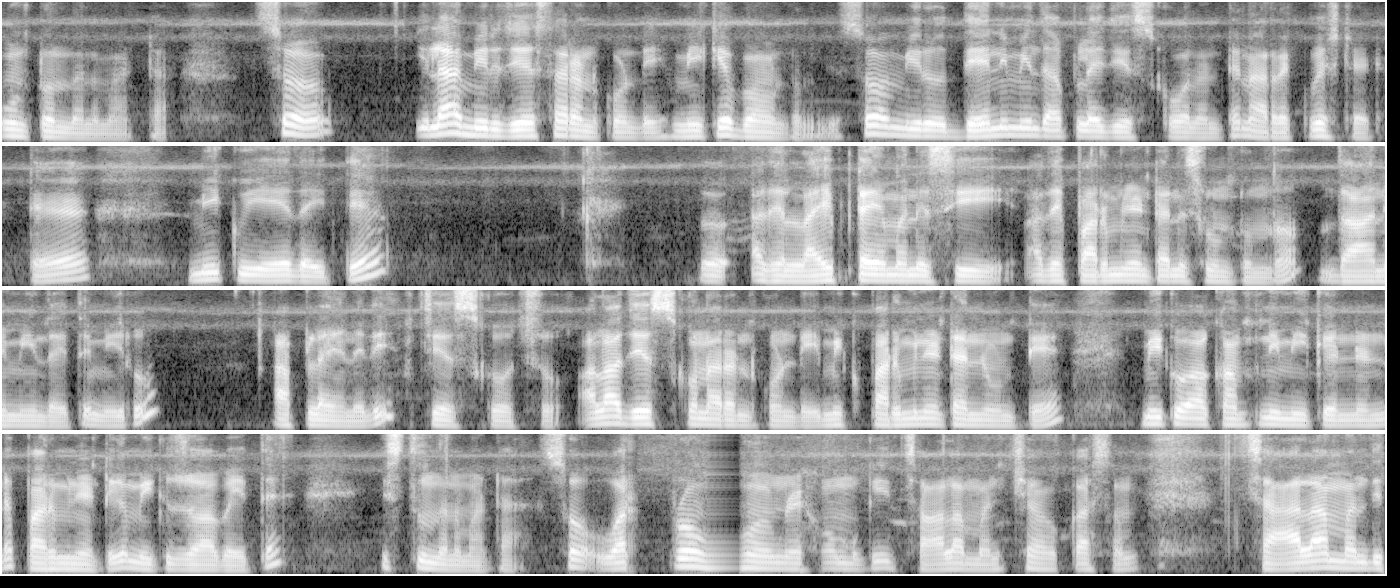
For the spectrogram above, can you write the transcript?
ఉంటుందన్నమాట సో, ఇలా మీరు చేస్తారనుకోండి మీకే బాగుంటుంది సో, మీరు దేని మీద అప్లై చేసుకోవాలంటే నా రిక్వెస్ట్ ఏంటంటే మీకు ఏదైతే అదే లైఫ్ టైం అనేసి, అదే పర్మనెంట్ అనేసి ఉంటుందో దాని మీద అయితే మీరు అప్లై అనేది చేసుకోవచ్చు. అలా చేసుకున్నారనుకోండి మీకు పర్మనెంట్ అని ఉంటే మీకు ఆ కంపెనీ మీకు ఏంటంటే పర్మనెంట్‌గా మీకు జాబ్ అయితే ఇస్తుందనమాట. సో, వర్క్ ఫ్రమ్ హోమ్ హోమ్‌కి చాలా మంచి అవకాశం. చాలామంది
